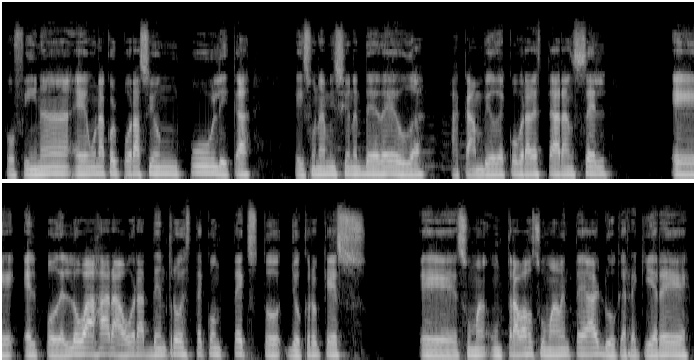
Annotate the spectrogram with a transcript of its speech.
Cofina es una corporación pública que hizo unas emisiones de deuda a cambio de cobrar este arancel. Eh, el poderlo bajar ahora dentro de este contexto, yo creo que es eh, un trabajo sumamente arduo que requiere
